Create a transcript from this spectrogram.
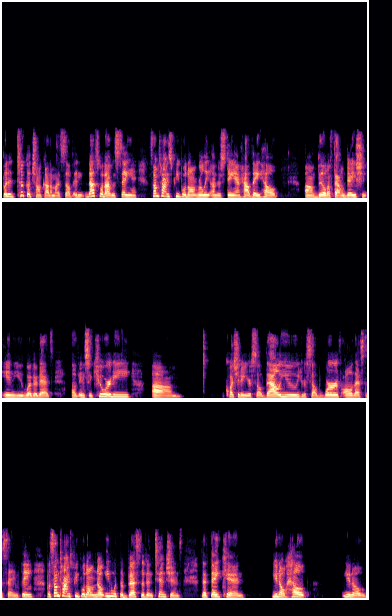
but it took a chunk out of myself. And that's what I was saying. Sometimes people don't really understand how they help um, build a foundation in you, whether that's of insecurity, um, questioning your self value, your self worth, all that's the same thing. But sometimes people don't know, even with the best of intentions, that they can, you know, help, you know,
